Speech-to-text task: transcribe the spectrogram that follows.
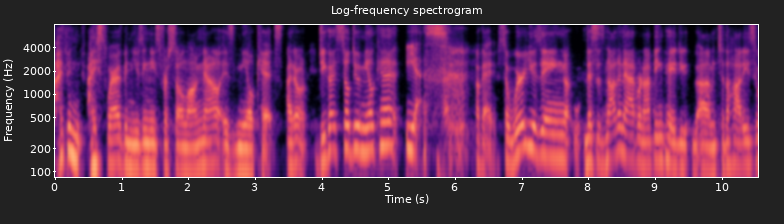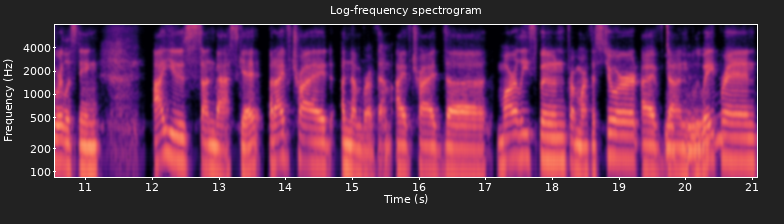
I've been I swear I've been using these for so long now is meal kits. I don't do you guys still do a meal kit? Yes. Okay, so we're using this is not an ad. We're not being paid um, to the hotties who are listening. I use Sunbasket, but I've tried a number of them. I've tried the Marley spoon from Martha Stewart. I've done Blue Mhm. Apron.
